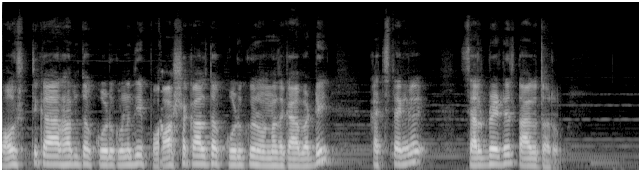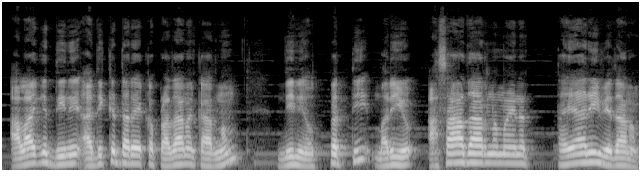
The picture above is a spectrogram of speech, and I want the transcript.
పౌష్టికాహారంతో కూడుకున్నది పోషకాలతో కూడుకుని ఉన్నది కాబట్టి ఖచ్చితంగా సెలబ్రిటీలు తాగుతారు. అలాగే దీని అధిక ధర యొక్క ప్రధాన కారణం దీని ఉత్పత్తి మరియు అసాధారణమైన తయారీ విధానం.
